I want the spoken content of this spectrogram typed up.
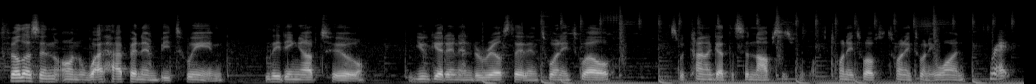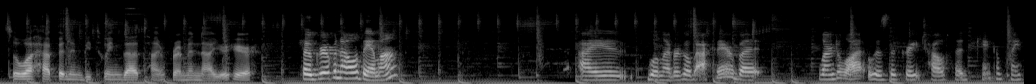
fill us in on what happened in between, leading up to you getting into real estate in 2012. So we kind of got the synopsis of 2012 to 2021. Right. So what happened in between that time frame and now you're here? So I grew up in Alabama. I will never go back there, but learned a lot. It was a great childhood. Can't complain.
